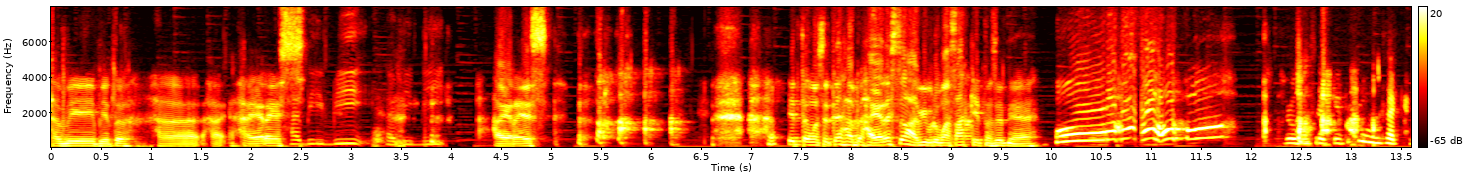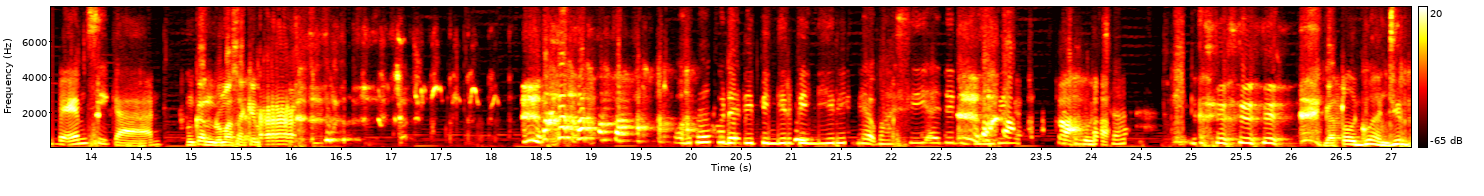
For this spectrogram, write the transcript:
Habib itu H, H- HRS Habibi Habibi. HRS itu maksudnya HRS tuh Habib rumah sakit maksudnya Rumah sakit itu rumah sakit BMC kan? bukan rumah sakit Orang udah di pinggir-pinggirin ya masih aja digiring. Bocah. gatel gua anjir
